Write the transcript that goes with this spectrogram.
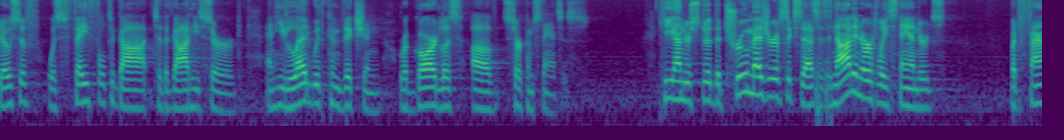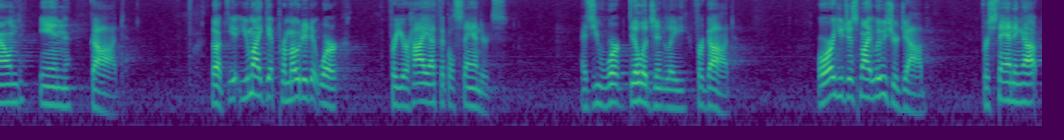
Joseph was faithful to God, to the God he served, and he led with conviction regardless of circumstances. He understood the true measure of success is not in earthly standards, but found in God. Look, you, you might get promoted at work for your high ethical standards as you work diligently for God. Or you just might lose your job for standing up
